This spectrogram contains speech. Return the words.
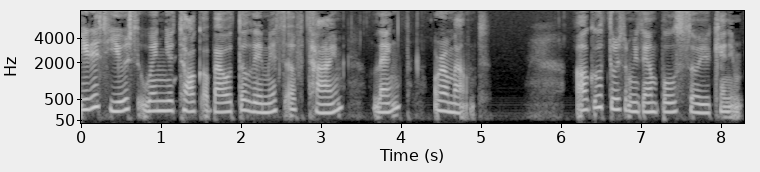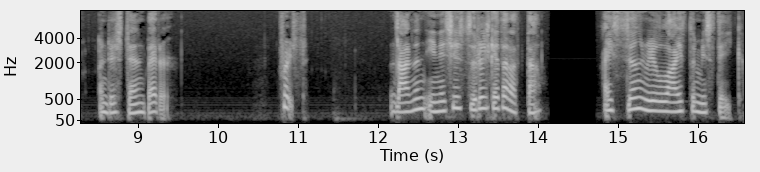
It is used when you talk about the limits of time, length, or amount. I'll go through some examples so you can understand better. First, 나는 이내 실수를 깨달았다. I soon realized the mistake.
